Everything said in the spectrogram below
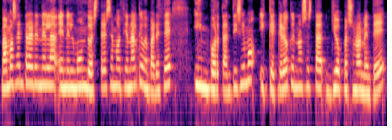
vamos a entrar en el, en el mundo estrés emocional que me parece importantísimo y que creo que no se está, yo personalmente,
